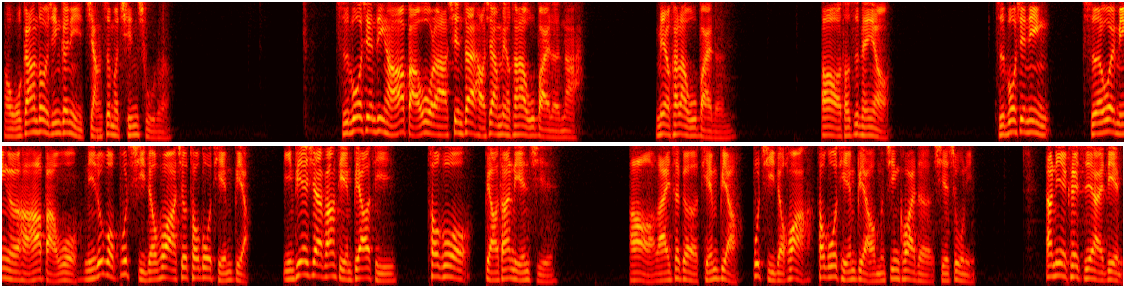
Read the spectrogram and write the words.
哦，我刚刚都已经跟你讲这么清楚了，直播限定好好把握啦，现在好像没有看到五百人呐、没有看到五百人哦，投资朋友，直播限定十二位名额，好好把握。你如果不起的话，就透过填表，影片下方点标题，透过表单连接，哦，来这个填表。不起的话，透过填表，我们尽快的协助你。那你也可以直接来电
